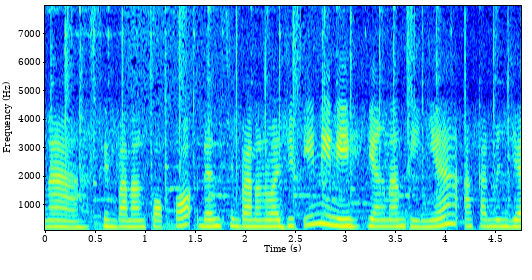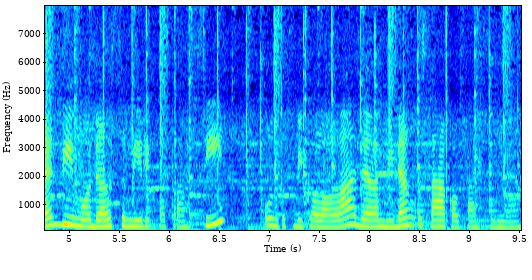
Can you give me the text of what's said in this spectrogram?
Nah, simpanan pokok dan simpanan wajib ini nih yang nantinya akan menjadi modal sendiri koperasi untuk dikelola dalam bidang usaha koperasinya.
